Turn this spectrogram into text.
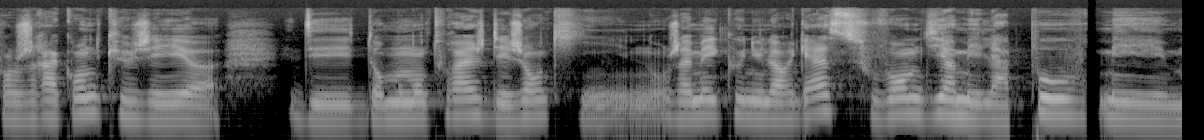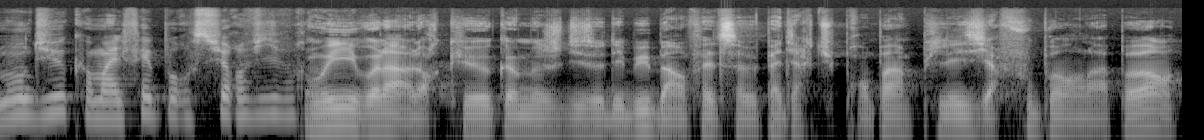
Quand je raconte que j'ai euh, dans mon entourage des gens qui n'ont jamais connu l'orgasme, souvent me dit Ah, mais la pauvre, mais mon Dieu, comment elle fait pour survivre? Oui, voilà. Alors que, comme je disais au début, bah, en fait, ça veut pas dire que tu prends pas un plaisir fou pendant le rapport.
